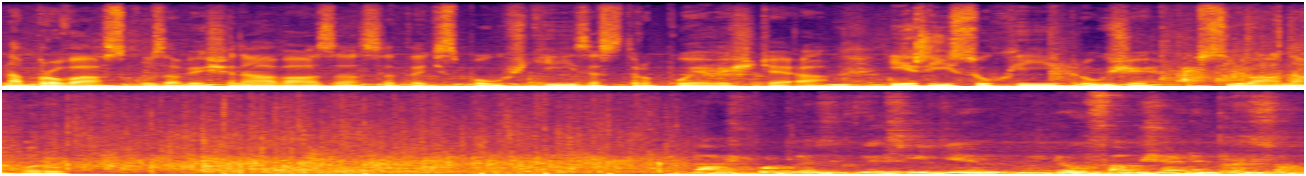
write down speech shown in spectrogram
Na provázku zavěšená váza se teď spouští ze stropu jeviště a Jiří Suchý růži posílá nahoru. Náš potlesk vyřídím, doufám, že nebrzo.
